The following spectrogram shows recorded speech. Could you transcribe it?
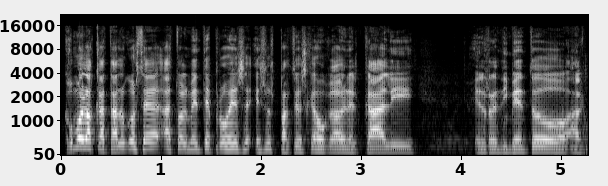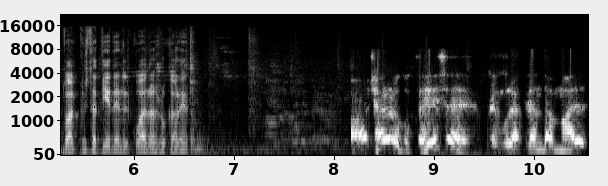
¿Cómo lo cataloga usted actualmente, profe, esos partidos que ha jugado en el Cali, el rendimiento actual que usted tiene en el cuadro azucarero? No, Charo, lo que usted dice, regular tirando a mal,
